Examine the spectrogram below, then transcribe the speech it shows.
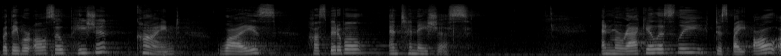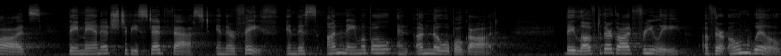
but they were also patient, kind, wise, hospitable, and tenacious. And miraculously, despite all odds, they managed to be steadfast in their faith in this unnameable and unknowable God. They loved their God freely, of their own will,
